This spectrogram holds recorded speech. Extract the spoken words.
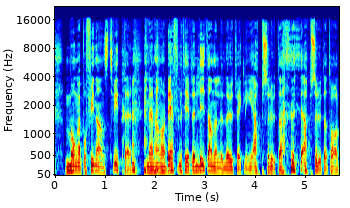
många på finanstwitter, men han har definitivt en lite annorlunda utveckling i absoluta, absoluta tal.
